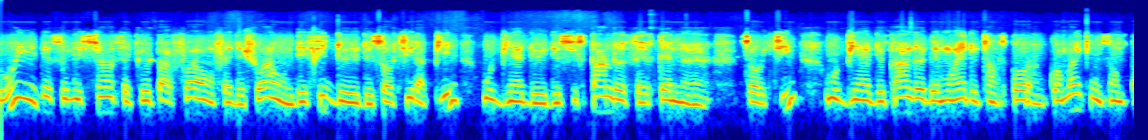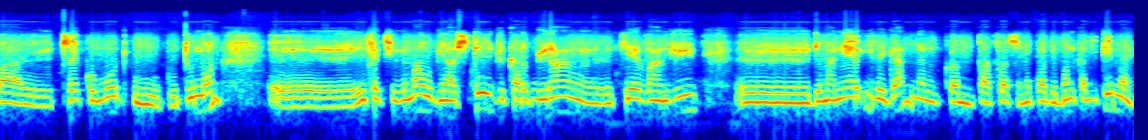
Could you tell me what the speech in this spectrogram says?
Oui, des solutions, c'est que parfois on fait des choix, on décide de, sortir à pied ou bien de, suspendre certaines euh, sorties ou bien de prendre des moyens de transport en commun qui ne sont pas euh, très commodes pour, tout le monde. Euh, effectivement, ou bien acheter du carburant qui est vendu de manière illégale, même comme parfois ce n'est pas de bonne qualité, mais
